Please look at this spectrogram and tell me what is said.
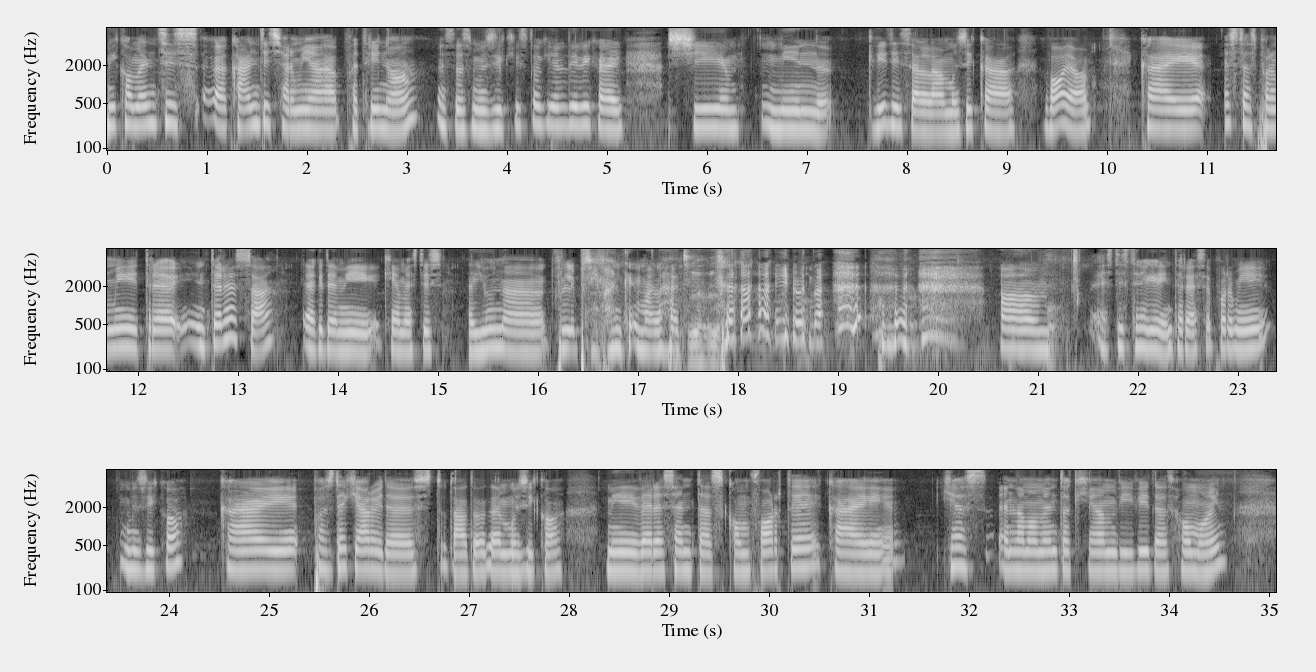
Mi komencis uh, kanti, ĉar mia patrino estas muzikisto, kiel diri, kaj ŝi min gvidis al la muzika vojo, kaj estas por mi tre interesa, ekde mi, kiam estis juna, pli, pli malaĝa, juna. um, estis tre interese por mi muziko, Kai post dec jaroi de studado de musico mi vere sentas conforte kai yes en la momento kiam vi vidas homoin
